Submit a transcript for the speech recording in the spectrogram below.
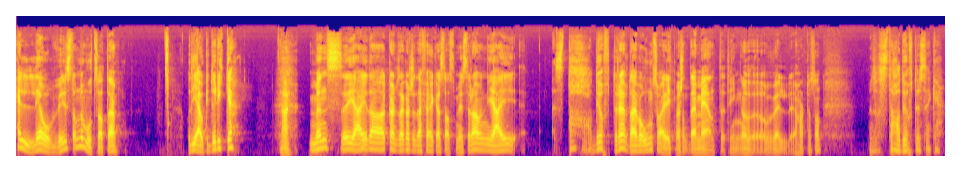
hellig overbevist om det motsatte. Og de er jo ikke til å rikke. Nei. Mens jeg da, kanskje det er kanskje derfor jeg ikke er statsminister, da, men jeg stadig oftere Da jeg var ung, så var jeg litt mer sånn at jeg mente ting og, og veldig hardt og sånn. Men så stadig oftere så tenker jeg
